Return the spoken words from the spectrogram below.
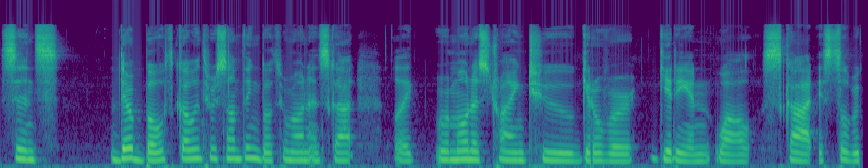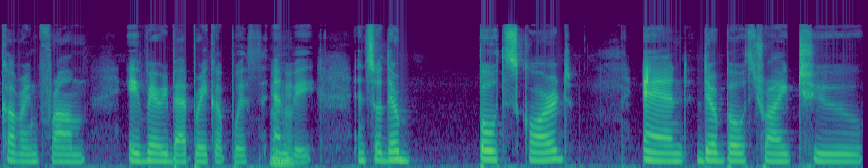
since they're both going through something, both Ramona and Scott. Like Ramona's trying to get over Gideon while Scott is still recovering from a very bad breakup with Envy. And so they're both scarred and they're both trying to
